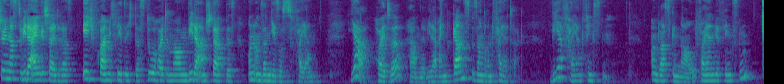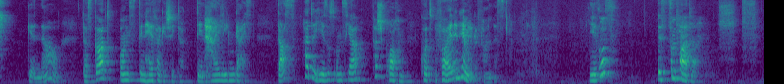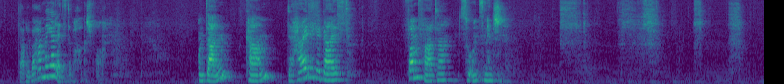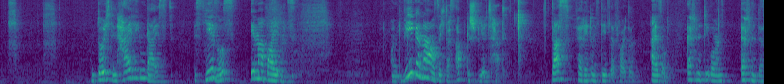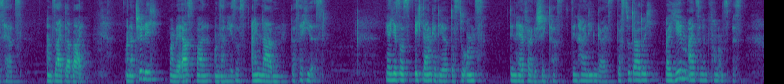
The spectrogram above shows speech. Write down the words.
Schön, dass du wieder eingeschaltet hast. Ich freue mich riesig, dass du heute Morgen wieder am Start bist und um unseren Jesus zu feiern. Ja, heute haben wir wieder einen ganz besonderen Feiertag. Wir feiern Pfingsten. Und was genau feiern wir Pfingsten? Genau, dass Gott uns den Helfer geschickt hat, den Heiligen Geist. Das hatte Jesus uns ja versprochen, kurz bevor er in den Himmel gefahren ist. Jesus ist zum Vater. Darüber haben wir ja letzte Woche gesprochen. Und dann kam der Heilige Geist vom Vater zu uns Menschen. Und durch den Heiligen Geist ist Jesus immer bei uns. Und wie genau sich das abgespielt hat, das verrät uns Detlef heute. Also, öffnet die Ohren, öffnet das Herz und seid dabei. Und natürlich wollen wir erstmal unseren Jesus einladen, dass er hier ist. Ja, Jesus, ich danke dir, dass du uns den Helfer geschickt hast, den Heiligen Geist, dass du dadurch bei jedem Einzelnen von uns bist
